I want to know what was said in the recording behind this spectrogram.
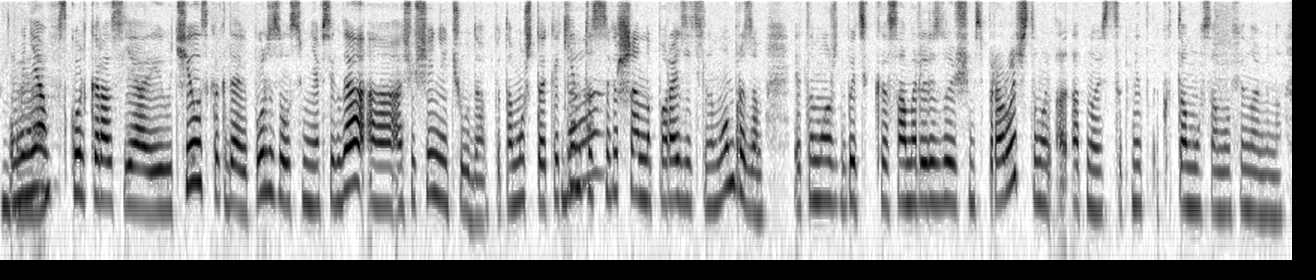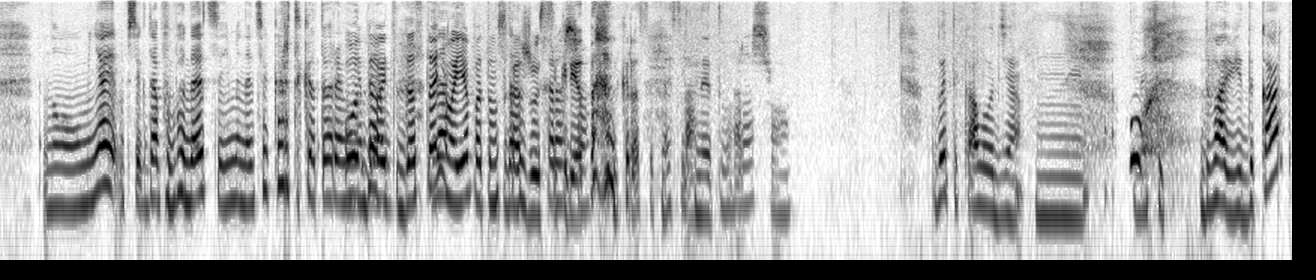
У меня сколько раз я и училась, когда и пользовалась, у меня всегда а, ощущение чуда, потому что каким-то совершенно поразительным образом, это может быть к самореализующимся пророчествам относится, к, тому самому феномену, но у меня всегда попадаются именно те карты, которые вот, мне... Вот, давайте достанем, а я потом скажу секрет как раз относительно этого. Хорошо. В этой колоде значит, два вида карт.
